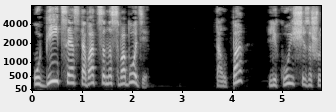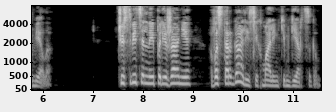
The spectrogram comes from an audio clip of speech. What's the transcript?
убийце оставаться на свободе. Толпа ликующе зашумела. Чувствительные парижане восторгались их маленьким герцогом.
